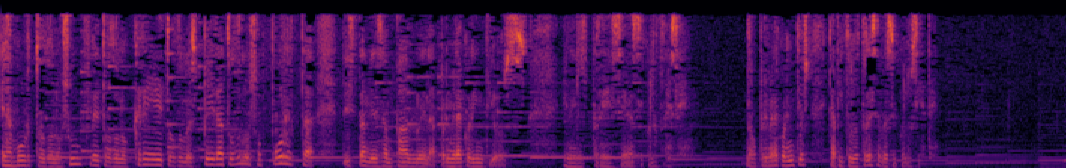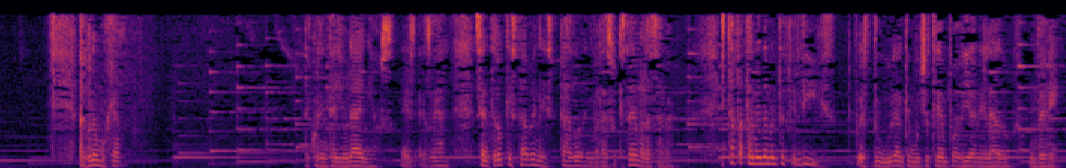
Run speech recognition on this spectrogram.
El amor todo lo sufre, todo lo cree, todo lo espera, todo lo soporta, dice también San Pablo en la 1 Corintios, en el 13, versículo 13. No, 1 Corintios capítulo 13, versículo 7. Alguna mujer de 41 años, es, es, real, se enteró que estaba en estado de embarazo, que estaba embarazada. Estaba tremendamente feliz, pues durante mucho tiempo había anhelado un bebé.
